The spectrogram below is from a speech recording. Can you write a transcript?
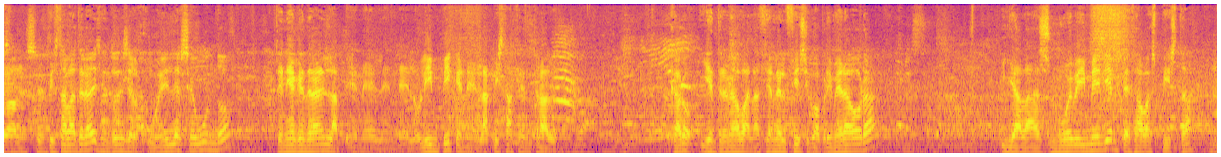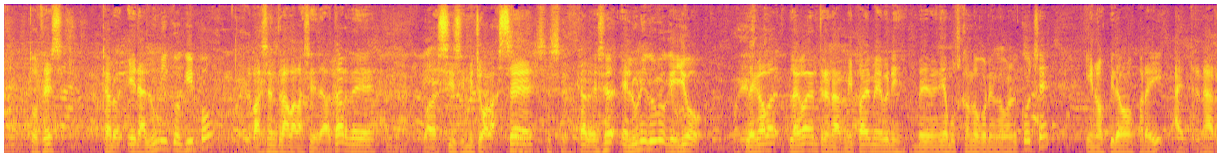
laterales, sí. pistas laterales, entonces el juvenil de segundo tenía que entrar en, la- en el, en el Olympic, en la pista central. Claro, y entrenaban, hacían el físico a primera hora y a las nueve y media empezabas pista. Entonces, claro, era el único equipo, el Barça entraba a las 6 de la tarde, o a las 6 y medio, o a las 7. sí, sí. Claro, es el único equipo que yo plegaba, plegaba de entrenar. Mi padre me venía, me venía buscando corriendo con el coche y nos pirábamos para ahí a entrenar.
